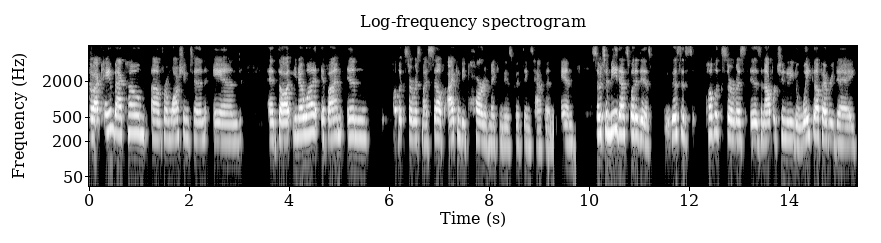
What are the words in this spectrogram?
so I came back home um, from Washington and and thought, you know what? If I'm in public service myself, I can be part of making these good things happen. And so to me, that's what it is. This is public service is an opportunity to wake up every day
